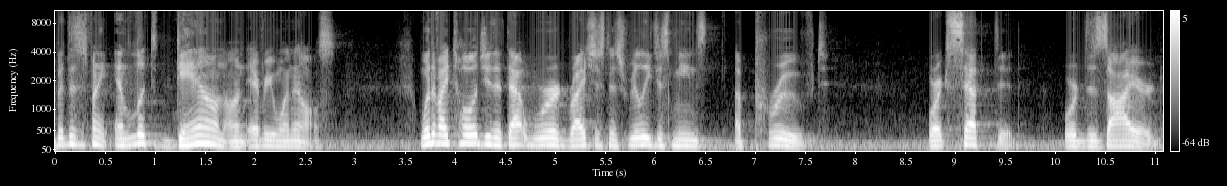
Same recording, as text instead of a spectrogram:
but this is funny, and looked down on everyone else? What if I told you that that word righteousness really just means approved or accepted or desired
